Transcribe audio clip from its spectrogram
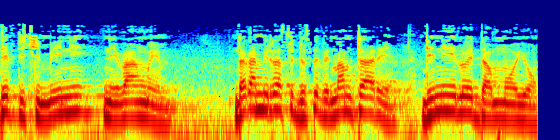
david chimini nevamwe. Ndakamirira studio 7 mamutare ndini loida moyo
